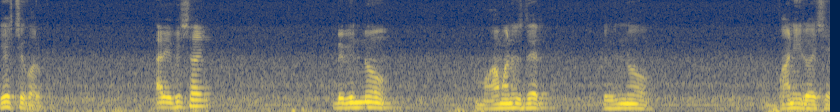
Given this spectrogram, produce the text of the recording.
এই হচ্ছে গল্প। আর এ বিষয়ে বিভিন্ন মহামানুষদের বিভিন্ন বাণী রয়েছে,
